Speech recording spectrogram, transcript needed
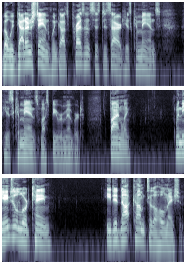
But we've got to understand when God's presence is desired, his commands, his commands must be remembered. Finally, when the angel of the Lord came, he did not come to the whole nation.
